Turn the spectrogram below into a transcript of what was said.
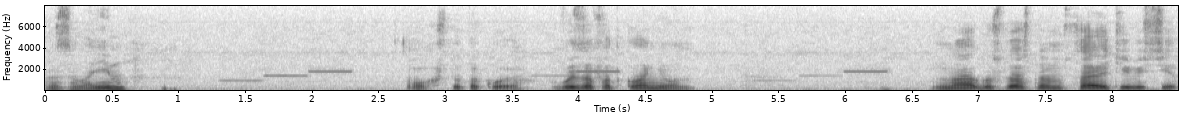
Звоним. Ох, что такое? Вызов отклонен. На государственном сайте висит.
